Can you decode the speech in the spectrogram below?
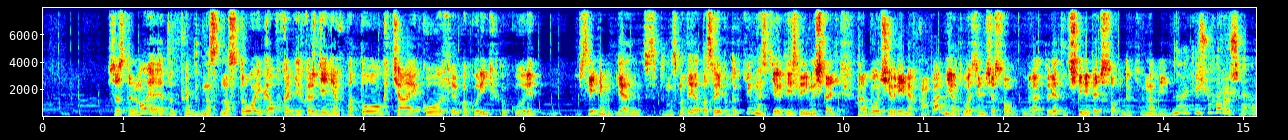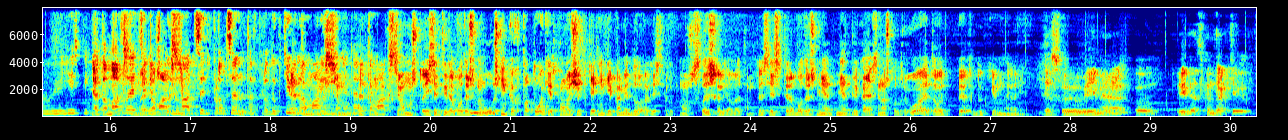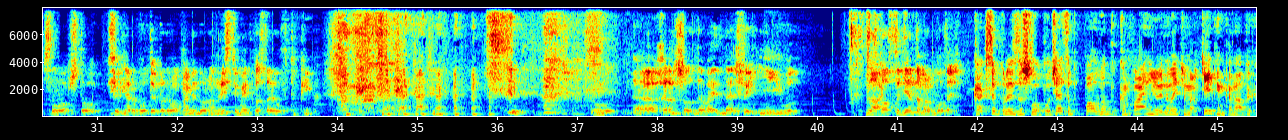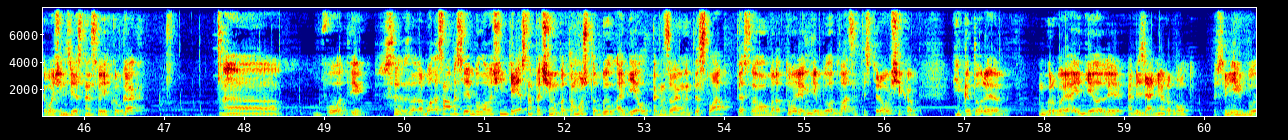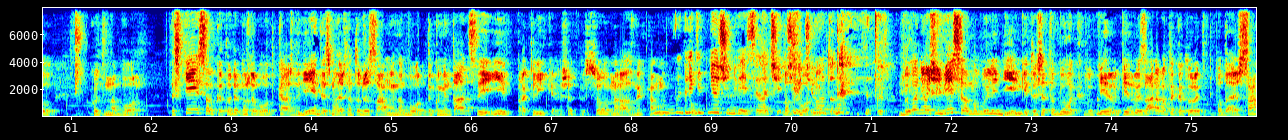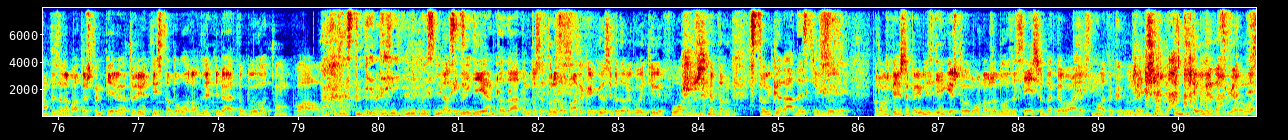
Все остальное это как бы нас- настройка, вхождение в поток, чай, кофе, покурить кто курит. В среднем я смотрел по своей продуктивности, вот если именно считать рабочее время в компании, вот 8 часов брать, то где-то 4-5 часов продуктивного времени. Но это еще хорошее. Есть такие Это максимум, это что максимум. 20% продуктивного Это максимум, времени. да, это да. максимум, что если ты работаешь в наушниках, в потоке с помощью техники помидора, если вы, может, слышали об этом. То есть, если ты работаешь, не, не отвлекаешься на что другое, это вот твое продуктивное время. Я в свое время э, ребят ВКонтакте словом, что сегодня работаю по два помидора на Estimate, поставил в тупик. А, Хорошо, давай дальше. И вот стал студентом работать. Как все произошло? Получается, попал в эту компанию Innovative Marketing, она такая очень известная в своих кругах. Э, Вот, и работа сама по себе была очень интересна. Почему? Потому что был отдел, так называемый test lab, тестовая лаборатория, где было 20 тестировщиков, и которые, ну, грубо говоря, и делали обезьянью работу. То есть у них был какой-то набор тест-кейсов, которые нужно было вот каждый день, ты смотришь на тот же самый набор документации и прокликиваешь это все на разных там... Ну, выглядит не очень весело. Ч- чего туда? Было не очень весело, но были деньги. То есть это было как бы первый, первый заработок, который ты попадаешь сам, ты зарабатываешь там первый на то время 300 долларов, для тебя это было там вау. Для студента немыслимые Для студента, да, там после второй зарплаты купил себе дорогой телефон, уже там столько радости было. Потом, конечно, появились деньги, чтобы можно уже было за сессию договариваться. Ну, это как бы уже отдельный разговор.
